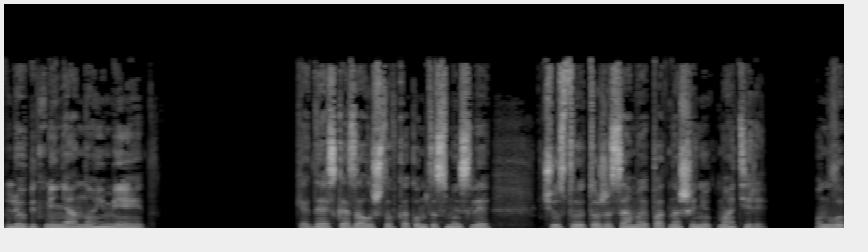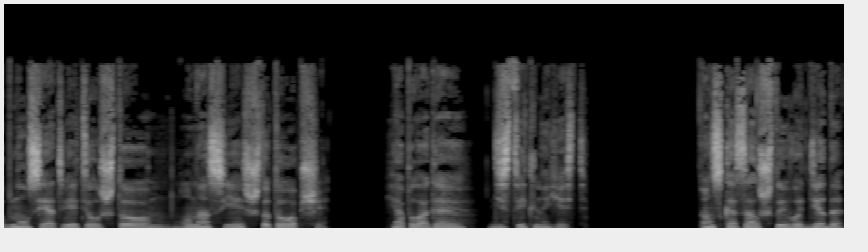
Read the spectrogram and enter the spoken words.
Любит меня, но имеет. Когда я сказала, что в каком-то смысле чувствую то же самое по отношению к матери, он улыбнулся и ответил, что у нас есть что-то общее. Я полагаю, действительно есть. Он сказал, что его деда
